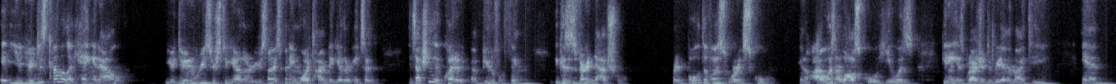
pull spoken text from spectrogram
it, you're just kind of like hanging out. You're doing research together. You're starting spending more time together. It's a it's actually a, quite a, a beautiful thing because it's very natural, right? Both of us were in school you know, I was in law school. He was getting his graduate degree at MIT. And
